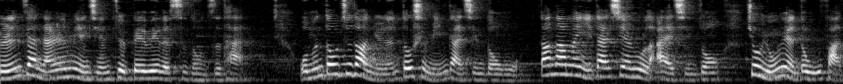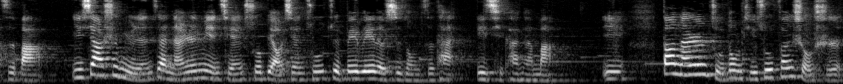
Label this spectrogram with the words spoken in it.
人在男人面前最卑微的四种姿态。我们都知道，女人都是敏感性动物，当她们一旦陷入了爱情中，就永远都无法自拔。以下是女人在男人面前所表现出最卑微的四种姿态，一起看看吧。一，当男人主动提出分手时，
